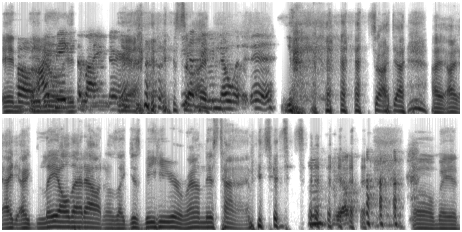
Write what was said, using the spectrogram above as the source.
and Oh, you I make and- the binder. Yeah. she So doesn't I- even know what it is. Yeah. so I, I, I, I, I lay all that out and I was like, just be here around this time. Yeah. oh man.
